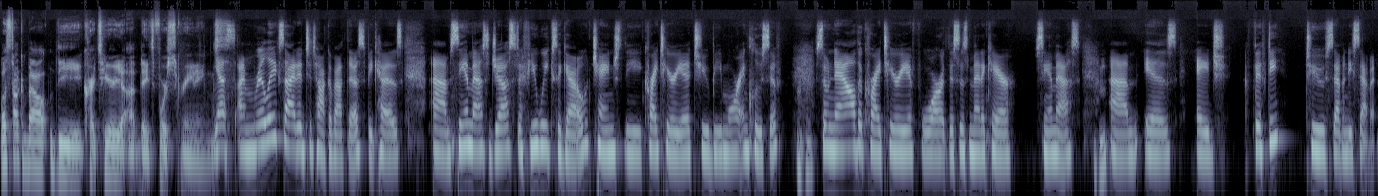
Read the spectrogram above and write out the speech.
let's talk about the criteria updates for screenings. Yes, I'm really excited to talk about this because um, CMS just a few weeks ago changed the criteria to be more inclusive. So now the criteria for this is Medicare CMS um, is age 50 to 77.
